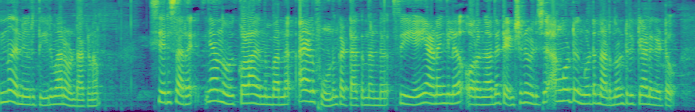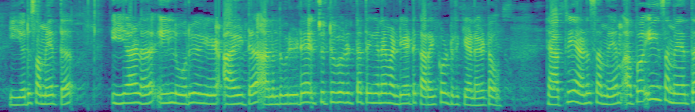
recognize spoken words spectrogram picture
ഇന്ന് തന്നെ ഒരു തീരുമാനം ഉണ്ടാക്കണം. ശരി സാറേ ഞാൻ നോക്കിക്കോളാം എന്നും പറഞ്ഞ് അയാൾ ഫോണും കട്ടാക്കുന്നുണ്ട്. സി ഐ ആണെങ്കിൽ ഉറങ്ങാതെ ടെൻഷൻ പിടിച്ച് അങ്ങോട്ടും ഇങ്ങോട്ടും നടന്നുകൊണ്ടിരിക്കുകയാണ് കേട്ടോ. ഈ ഒരു സമയത്ത് ഇയാൾ ഈ ലോറി ആയിട്ട് അനന്തപുരിയുടെ ചുറ്റുപുരട്ടത്ത് ഇങ്ങനെ വണ്ടിയായിട്ട് കറങ്ങിക്കൊണ്ടിരിക്കുകയാണ് കേട്ടോ. രാത്രിയാണ് സമയം. അപ്പോൾ ഈ സമയത്ത്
